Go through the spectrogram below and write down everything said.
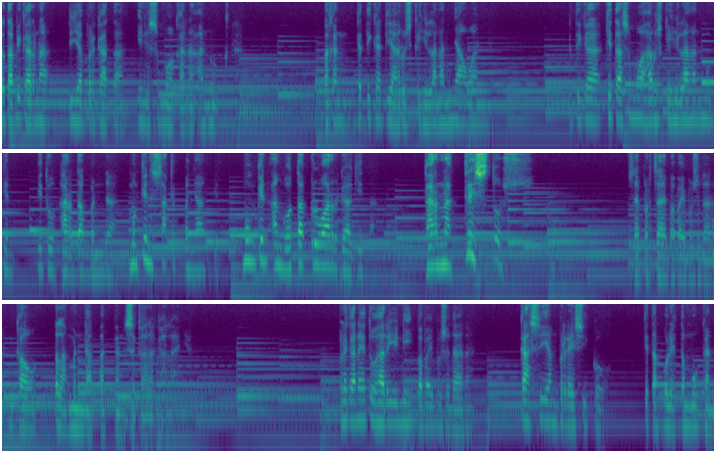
Tetapi karena dia berkata, ini semua karena anugerah. Bahkan ketika dia harus kehilangan nyawanya, ketika kita semua harus kehilangan mungkin itu harta benda, mungkin sakit penyakit, mungkin anggota keluarga kita. Karena Kristus saya percaya Bapak Ibu Saudara, engkau telah mendapatkan segala-galanya. Oleh karena itu hari ini Bapak Ibu Saudara, kasih yang beresiko kita boleh temukan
